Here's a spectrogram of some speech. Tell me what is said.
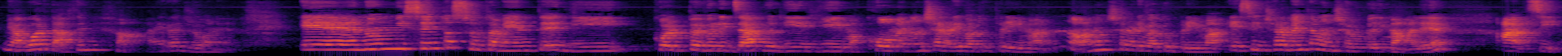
Mi ha guardato e mi fa, hai ragione. E non mi sento assolutamente di colpevolizzarlo, dirgli ma come, non c'era arrivato prima? No, non c'era arrivato prima e sinceramente non c'è nulla di male, anzi,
